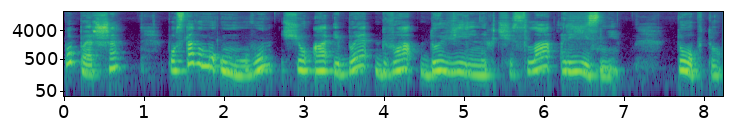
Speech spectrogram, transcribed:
По-перше, поставимо умову, що А і Б два довільних числа різні. Тобто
